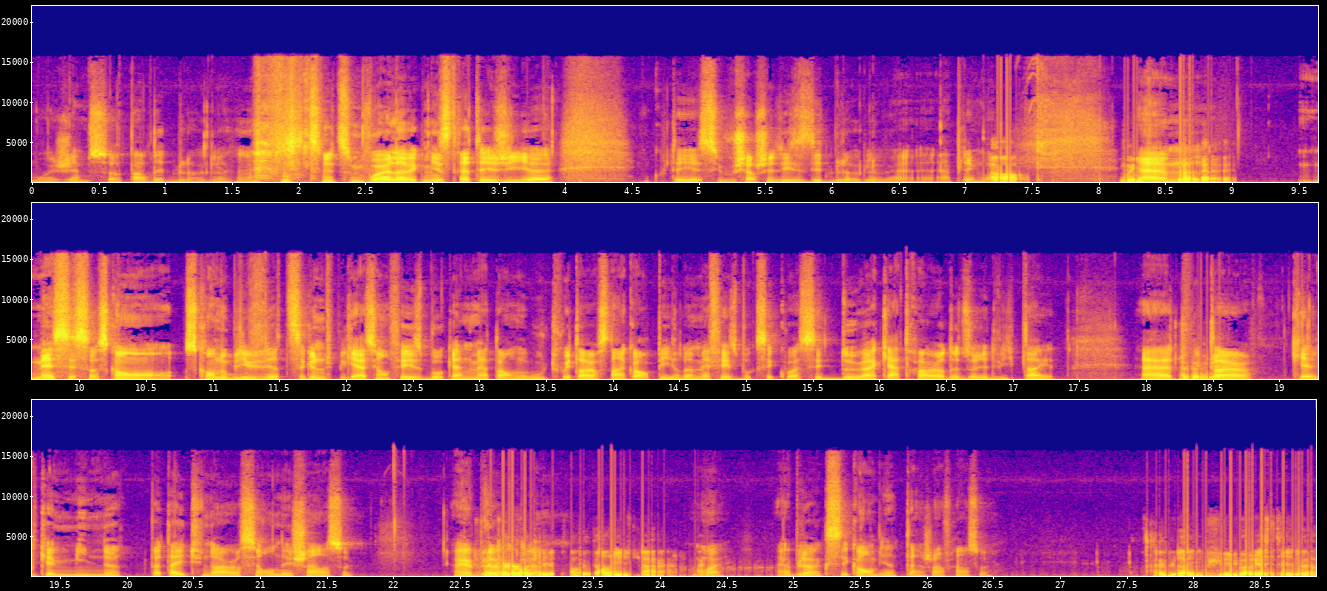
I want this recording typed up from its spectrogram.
moi j'aime ça parler de blog. tu, me vois là avec mes stratégies. Euh, écoutez, si vous cherchez des idées de blog, euh, appelez-moi. Ah, oui. Euh, mais c'est ça, ce qu'on ce qu'on oublie vite, c'est qu'une publication Facebook, admettons, ou Twitter, c'est encore pire, là, mais Facebook, c'est quoi? C'est 2 à 4 heures de durée de vie, peut-être? Euh, Twitter, quelques minutes, peut-être une heure si on est chanceux. Un blog, Twitter, on peut parler d'une heure. ouais. Un blog, c'est combien de temps, Jean-François? Un blog, plus il va rester là,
